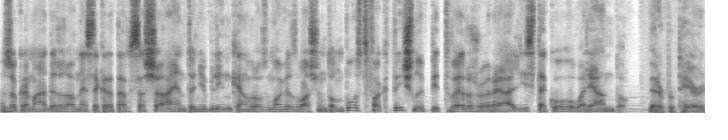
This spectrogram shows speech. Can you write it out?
Зокрема, державний секретар США Ентоні Блінкен в розмові з Washington Post фактично підтверджує реальність такого варіанту. That are prepared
